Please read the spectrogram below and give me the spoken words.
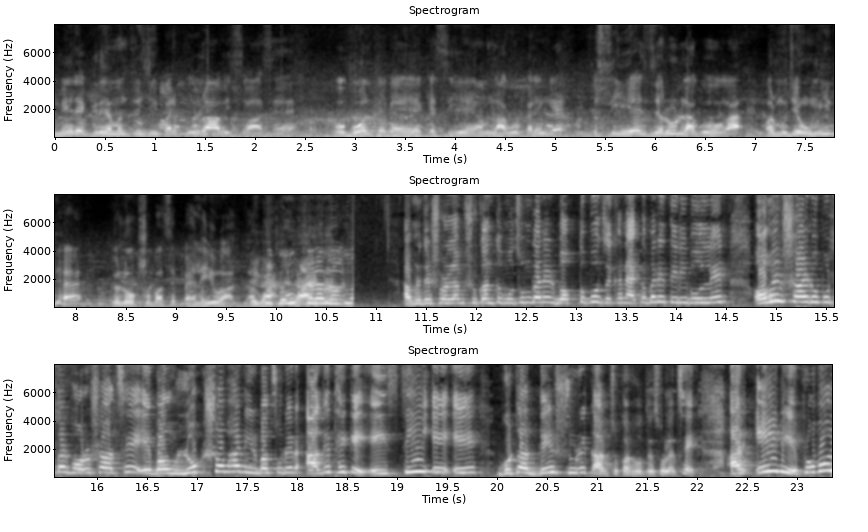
मेरे गृह मंत्री जी पर पूरा विश्वास है वो बोल के गए हैं कि सीए हम लागू करेंगे तो सीए ज़रूर लागू होगा और मुझे उम्मीद है कि लोकसभा से पहले ही वो आज लागू আপনাদের শুনলাম সুকান্ত মজুমদারের বক্তব্য, যেখানে একেবারে তিনি বললেন অমিত শাহের উপর তার ভরসা আছে এবং লোকসভা নির্বাচনের আগে থেকে এই সিএএ গোটা দেশ জুড়ে কার্যকর হতে চলেছে। আর এই নিয়ে প্রবল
